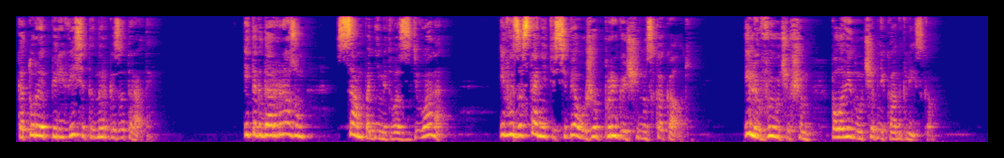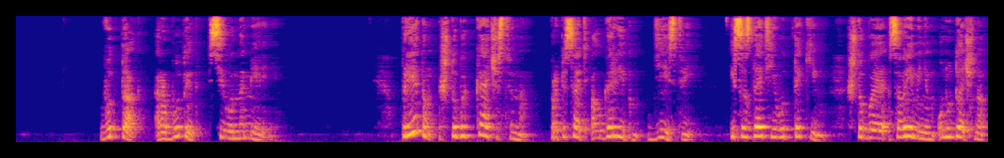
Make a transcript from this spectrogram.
которая перевесит энергозатраты. И тогда разум сам поднимет вас с дивана, и вы застанете себя уже прыгающей на скакалке или выучившим половину учебника английского. Вот так работает сила намерений. При этом, чтобы качественно прописать алгоритм действий и создать его таким, чтобы со временем он удачно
